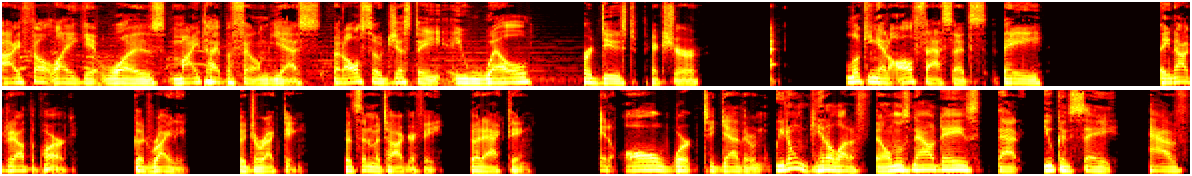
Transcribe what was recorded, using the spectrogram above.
I felt like it was my type of film, yes, but also just a, a well produced picture. Looking at all facets, they they knocked it out the park. Good writing, good directing, good cinematography, good acting. It all worked together. We don't get a lot of films nowadays that you can say have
